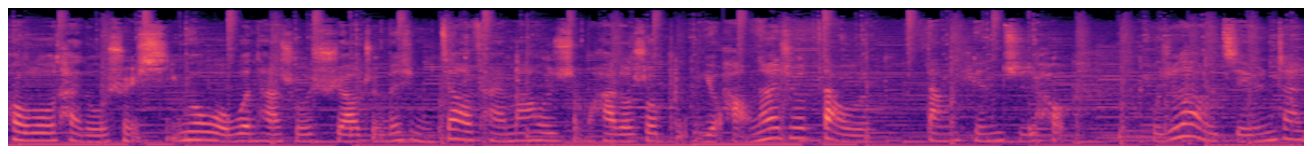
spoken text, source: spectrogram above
透露太多讯息，因为我问她说需要准备什么教材吗，或者什么，她都说不用。好，那就到了当天之后，我就到了捷运站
